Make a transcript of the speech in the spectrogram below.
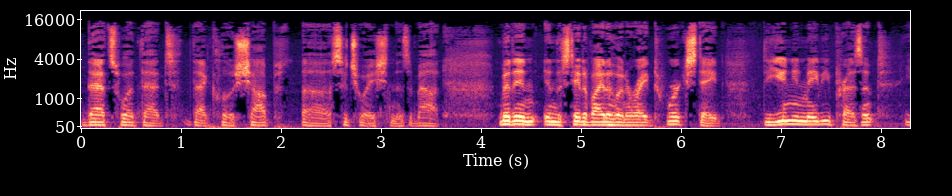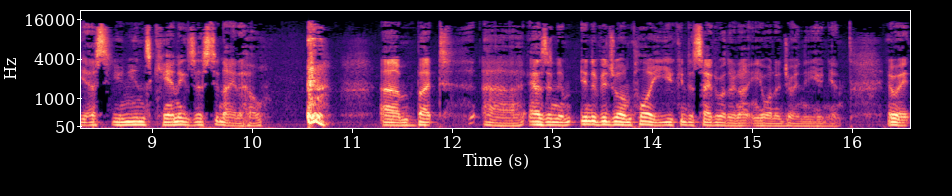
That's what that that closed shop uh, situation is about. But in, in the state of Idaho, in a right to work state, the union may be present. Yes, unions can exist in Idaho. Um, but uh, as an individual employee, you can decide whether or not you want to join the union. Anyway,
